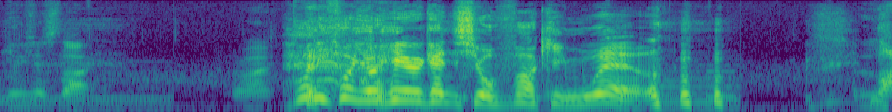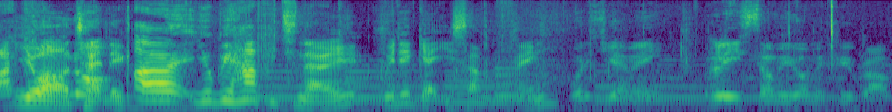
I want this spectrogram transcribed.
He was just like, right. What do you thought you're here against your fucking will? Like you I'm are not. technically. Uh, you'll be happy to know we did get you something. What did you get me? Please tell me you got me food, bro. I'm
